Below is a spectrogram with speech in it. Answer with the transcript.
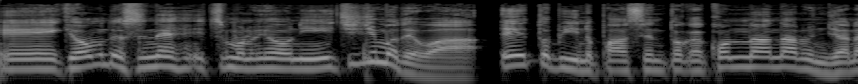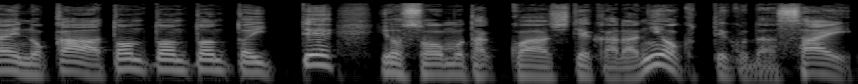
えー、今日もですねいつものように1時までは A と B のパーセントがこんななるんじゃないのかトントントンと言って予想もタッカーしてからに送ってください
